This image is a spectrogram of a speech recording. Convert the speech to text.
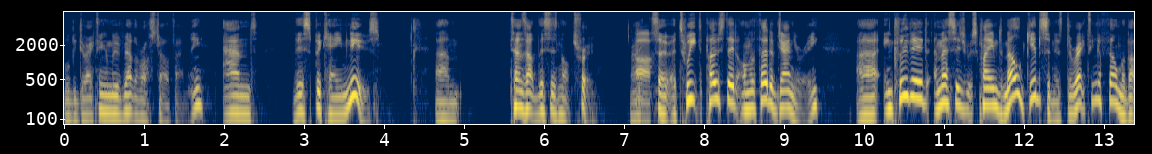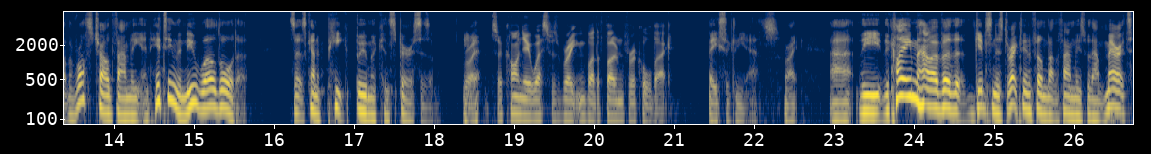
will be directing a movie about the Rothschild family, and this became news. Um, turns out this is not true. right? Ah. So a tweet posted on the third of January. Uh, included a message which claimed Mel Gibson is directing a film about the Rothschild family and hitting the New World Order. So it's kind of peak boomer conspiracism. Right. So Kanye West was waiting by the phone for a callback. Basically, yes. Right. Uh, the the claim, however, that Gibson is directing a film about the family is without merit,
